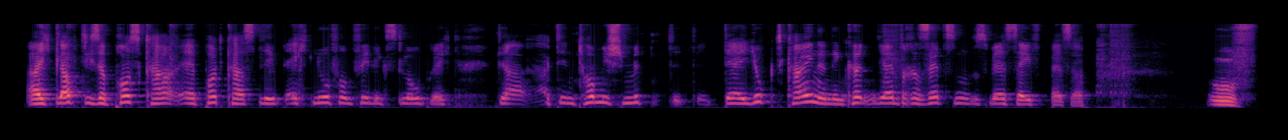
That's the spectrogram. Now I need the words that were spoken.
aber ich glaube, dieser Postka äh, Podcast lebt echt nur vom Felix Lobrecht. Der, den Tommy Schmidt, der juckt keinen, den könnten die einfach ersetzen und es wäre safe besser. Uff,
